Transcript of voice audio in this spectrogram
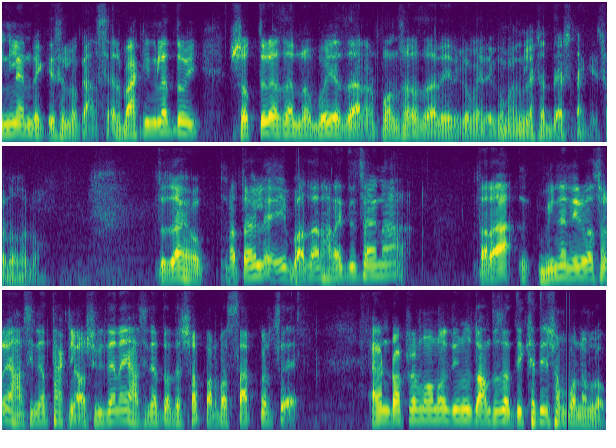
ইংল্যান্ডে কিছু লোক আছে। আর বাকিগুলো তো ওই সত্তর হাজার, নব্বই হাজার পঞ্চাশ হাজার এরকম এরকম। এগুলো একটা দেশ নাকি, ছোট ছোট। তো যাই হোক কথা হলে এই বাজার হারাইতে চায় না। তারা বিনা নির্বাচনে হাসিনা থাকলে অসুবিধা নেই। হাসিনা তাদের সব পারপাস সার্ভ করছে। এখন ডক্টর মোহাম্মদ ইউনুস আন্তর্জাতিক খ্যাতি সম্পন্ন লোক।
